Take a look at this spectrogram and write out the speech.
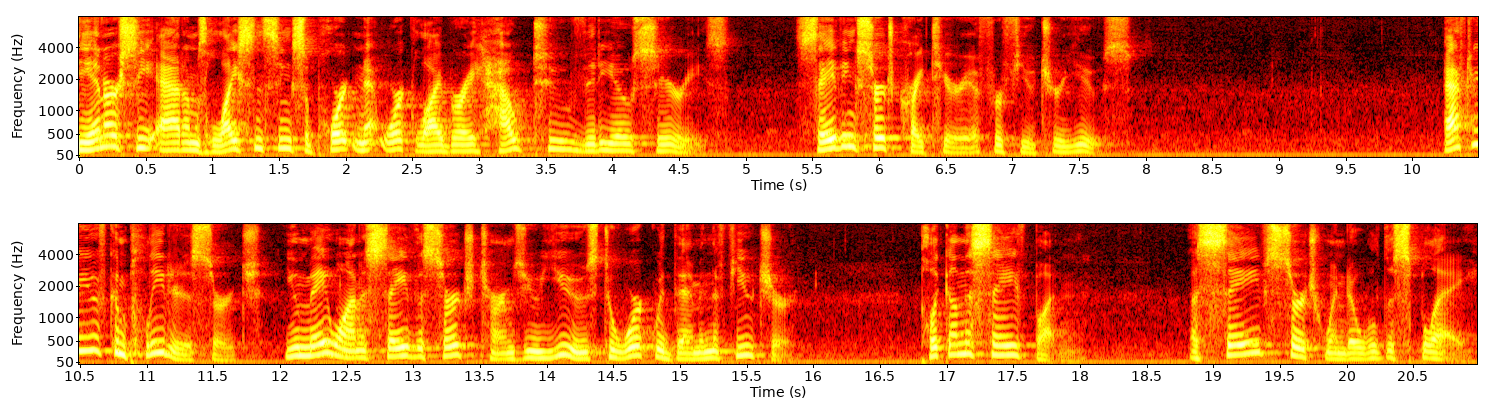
the NRC Adams Licensing Support Network Library How-To Video Series, Saving Search Criteria for Future Use. After you have completed a search, you may want to save the search terms you use to work with them in the future. Click on the Save button. A Save search window will display.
